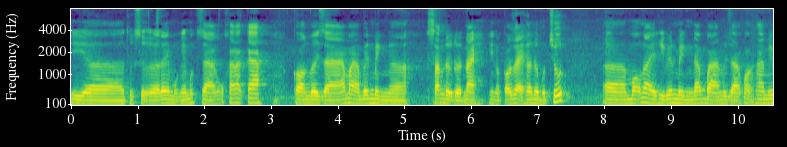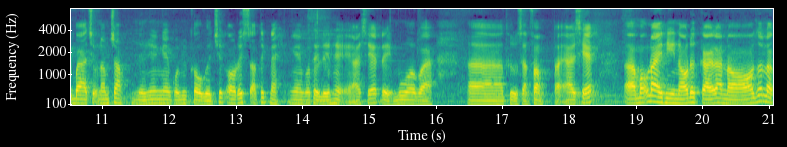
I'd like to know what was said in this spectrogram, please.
Thì uh, thực sự ở đây một cái mức giá cũng khá là cao. Còn với giá mà bên mình uh, săn được đợt này thì nó có rẻ hơn được một chút à, mẫu này thì bên mình đang bán với giá khoảng 23 triệu 500 nếu như anh em có nhu cầu về chiếc Oryx Attic này anh em có thể liên hệ ICS để mua và à, thử sản phẩm tại ICS à, ờ, mẫu này thì nó được cái là nó rất là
